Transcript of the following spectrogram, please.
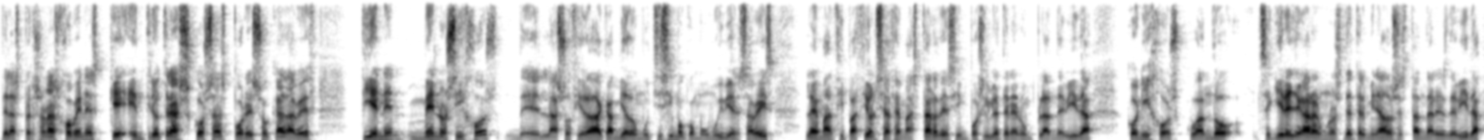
de las personas jóvenes, que entre otras cosas por eso cada vez tienen menos hijos, la sociedad ha cambiado muchísimo, como muy bien sabéis, la emancipación se hace más tarde, es imposible tener un plan de vida con hijos cuando se quiere llegar a unos determinados estándares de vida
